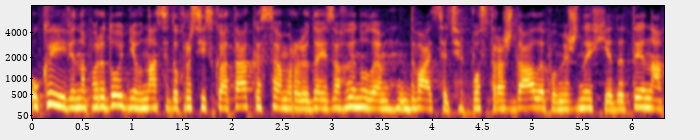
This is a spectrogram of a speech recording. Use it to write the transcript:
У Києві напередодні внаслідок російської атаки семеро людей загинули, 20 постраждали. Поміж них є дитина.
